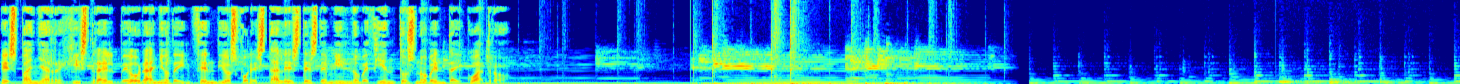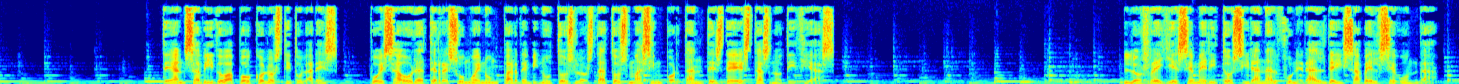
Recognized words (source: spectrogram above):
España registra el peor año de incendios forestales desde 1994. ¿Te han sabido a poco los titulares? Pues ahora te resumo en un par de minutos los datos más importantes de estas noticias. Los reyes eméritos irán al funeral de Isabel II.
